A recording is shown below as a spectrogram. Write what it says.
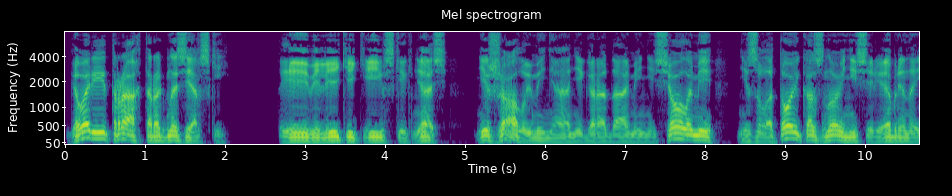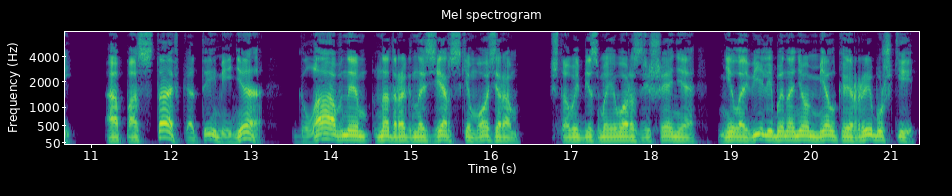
Говорит Рахта Рогнозерский. Ты, великий киевский князь, не жалуй меня ни городами, ни селами, ни золотой казной, ни серебряной, а поставь-ка ты меня главным над Рогнозерским озером, чтобы без моего разрешения не ловили бы на нем мелкой рыбушки,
